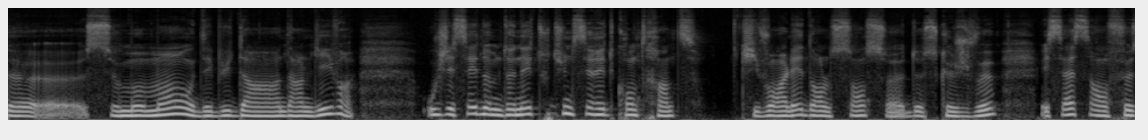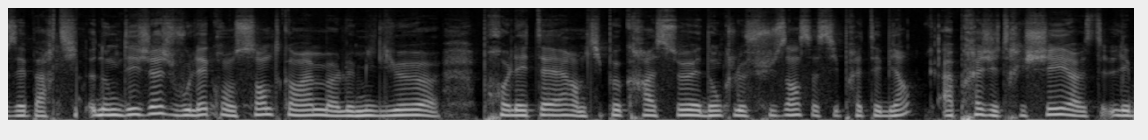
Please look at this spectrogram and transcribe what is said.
euh, ce moment au début d'un livre où j'essaie de me donner toute une série de contraintes qui vont aller dans le sens euh, de ce que je veux. Et ça, ça en faisait partie. Donc déjà, je voulais qu'on sente quand même le milieu euh, prolétaire un petit peu crasseux, et donc le fusain, ça s'y prêtait bien. Après, j'ai triché, euh, les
